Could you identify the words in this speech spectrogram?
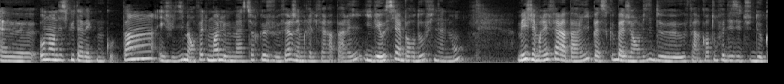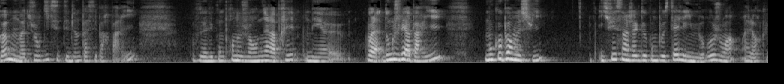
Euh, on en discute avec mon copain et je lui dis, mais en fait, moi, le master que je veux faire, j'aimerais le faire à Paris. Il est aussi à Bordeaux finalement. Mais j'aimerais le faire à Paris parce que bah, j'ai envie de. Enfin, quand on fait des études de com, on m'a toujours dit que c'était bien de passer par Paris. Vous allez comprendre où je vais en venir après. Mais euh, voilà, donc je vais à Paris. Mon copain me suit. Il fait Saint-Jacques-de-Compostelle et il me rejoint. Alors que,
